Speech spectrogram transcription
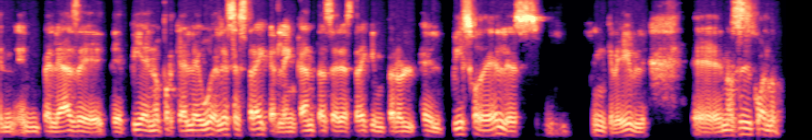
en, en, peleas de, de, pie, ¿no? Porque él, él, es striker, le encanta hacer striking, pero el, el piso de él es increíble. Eh, no sé si cuando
